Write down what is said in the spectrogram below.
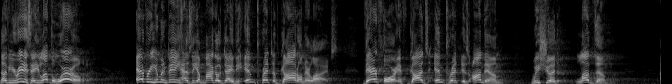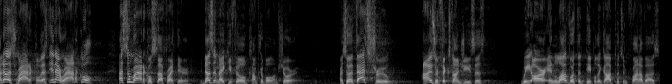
Now, if you read it, it says he loved the world. Every human being has the imago Dei, the imprint of God on their lives. Therefore, if God's imprint is on them, we should love them. I know that's radical. That's, isn't that radical? That's some radical stuff right there. It doesn't make you feel comfortable, I'm sure. All right, so if that's true, eyes are fixed on Jesus, we are in love with the people that God puts in front of us.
